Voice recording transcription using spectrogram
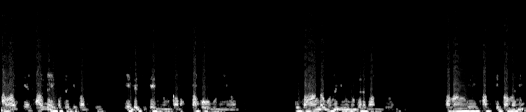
අවශ්‍ය සල්ලේක ප්‍රතිපත්තිය. ඒක සිතෙන්නුම් කර තපෝ ගුණය වගේ. උපාංග ගුණ දිනු කර ගන්න ඕනේ. තමන්ගේ ශක්ති පමණින්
